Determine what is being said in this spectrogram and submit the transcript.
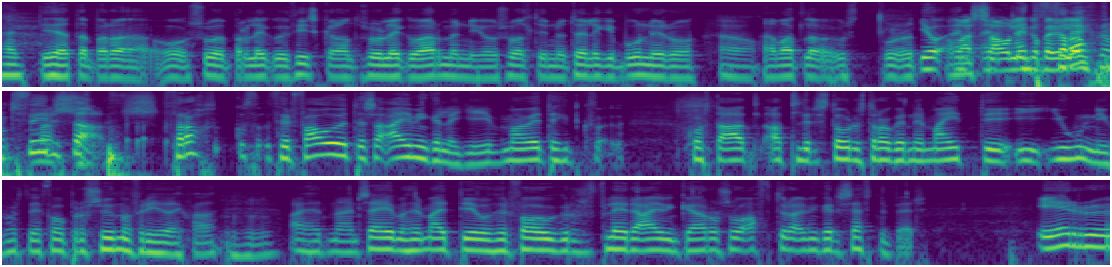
hendi þetta bara og svo er bara leikuð í Þýskaland og svo leikuð í Armeni og svo allt inn og tveil ekki búnir og það var að Já, Og maður sá líka bara í þrátt leiknum- fyrir maður það þrátt, þeir fáu þessa æfingarleiki maður veit hva, hvort all, allir stóru strákarnir mæti í júni hvort þeir fá bara sumafrí eða eitthvað. Mhm. að, hérna, en segjum að þeir mæti og þeir fá ykkur fleiri æfingar og svo aftur æfingar í september. Eru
